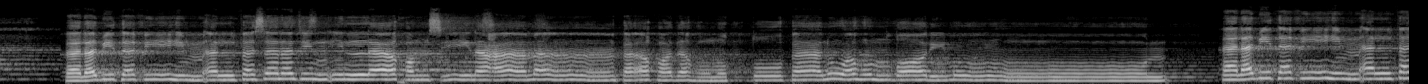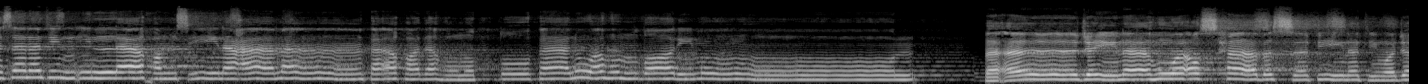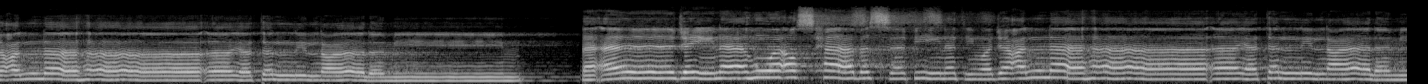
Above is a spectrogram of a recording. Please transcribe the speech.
فلبث فيهم ألف سنة إلا خمسين عاما فأخذهم الطوفان وهم ظالمون. فلبث فيهم ألف سنة إلا خمسين عاما فأخذهم الطوفان وهم ظالمون. فأنجيناه وأصحاب السفينة وجعلناها آية للعالمين. فأنجيناه وأصحاب السفينة وجعلناها آية للعالمين.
